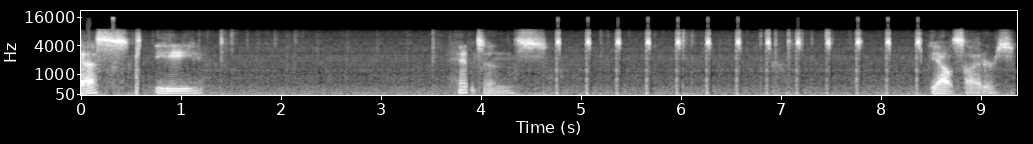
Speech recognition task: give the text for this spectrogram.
S E Hinton's The Outsiders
